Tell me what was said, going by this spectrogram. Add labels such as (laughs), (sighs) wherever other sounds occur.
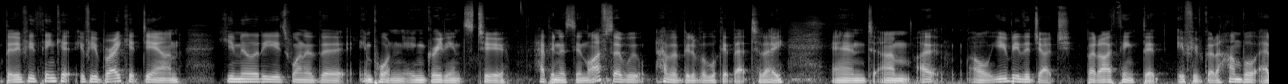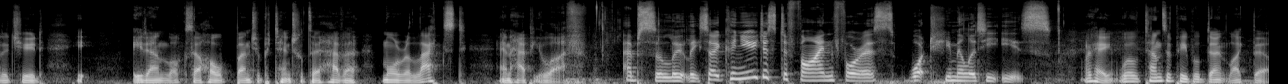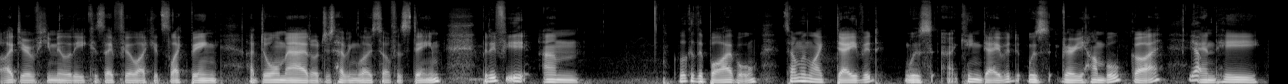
that if you think it, if you break it down, humility is one of the important ingredients to happiness in life. So we'll have a bit of a look at that today, and um, I, I'll you be the judge. But I think that if you've got a humble attitude, it, it unlocks a whole bunch of potential to have a more relaxed and happy life. Absolutely. So, can you just define for us what humility is? Okay, well, tons of people don't like the idea of humility because they feel like it's like being a doormat or just having low self esteem. But if you um, look at the Bible, someone like David was uh, King David was a very humble guy, Yep. and he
